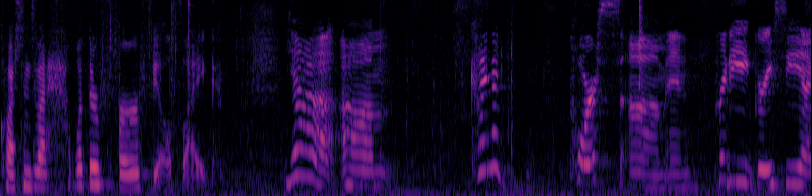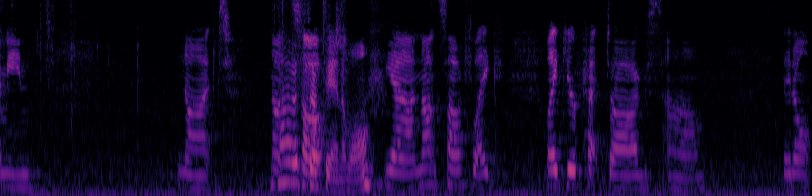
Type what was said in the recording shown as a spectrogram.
questions about how, what their fur feels like. Yeah, um, kind of coarse um, and pretty greasy. I mean, not not, Not a soft. stuffed animal. Yeah, not soft like like your pet dogs. Um, they don't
